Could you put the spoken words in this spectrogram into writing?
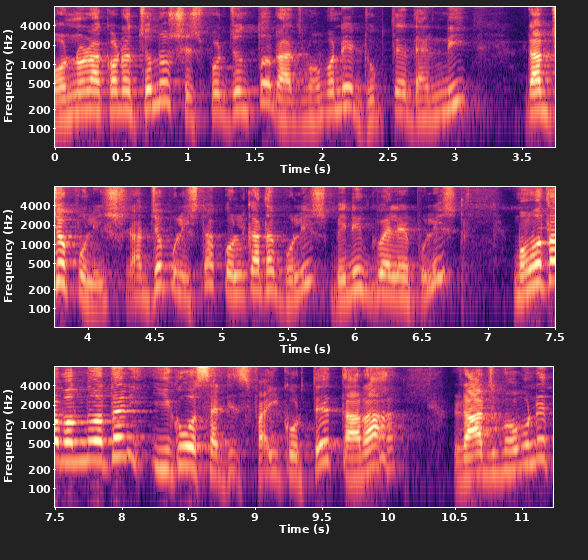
বর্ণনা করার জন্য শেষ পর্যন্ত রাজভবনে ঢুকতে দেননি রাজ্য পুলিশ। রাজ্য পুলিশ না, কলকাতা পুলিশ, বিনীত গোয়েলের পুলিশ। মমতা বন্দ্যোপাধ্যায়ের ইগো স্যাটিসফাই করতে তারা রাজভবনের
